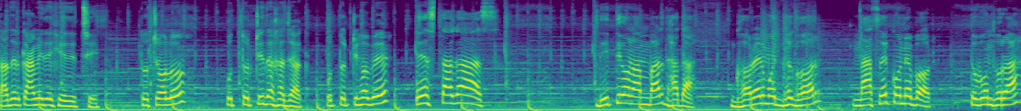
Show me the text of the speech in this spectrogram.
তাদেরকে আমি দেখিয়ে দিচ্ছি। তো চলো, উত্তরটি দেখা যাক। উত্তরটি হবে, পেস্তা গাছ। দ্বিতীয় নাম্বার ধাঁধা। ঘরের মধ্যে ঘর, নাচে কোনে বর। তো বন্ধুরা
